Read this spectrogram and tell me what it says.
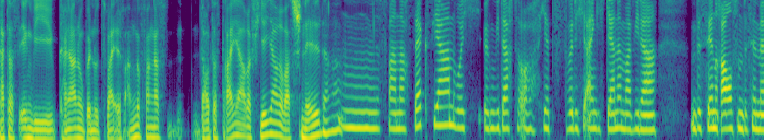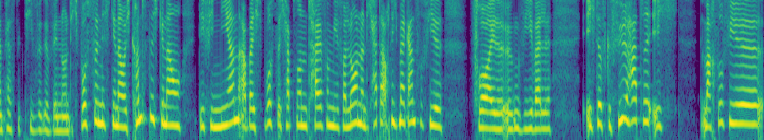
Hat das irgendwie, keine Ahnung, wenn du 2011 angefangen hast, dauert das drei Jahre, vier Jahre? War es schnell da? Mm, Das war nach sechs Jahren, wo ich irgendwie dachte, oh, jetzt würde ich eigentlich gerne mal wieder ein bisschen raus, ein bisschen mehr Perspektive gewinnen. Und ich wusste nicht genau, ich konnte es nicht genau definieren, aber ich wusste, ich habe so einen Teil von mir verloren und ich hatte auch nicht mehr ganz so viel Freude irgendwie, weil ich das Gefühl hatte, ich mache so viel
